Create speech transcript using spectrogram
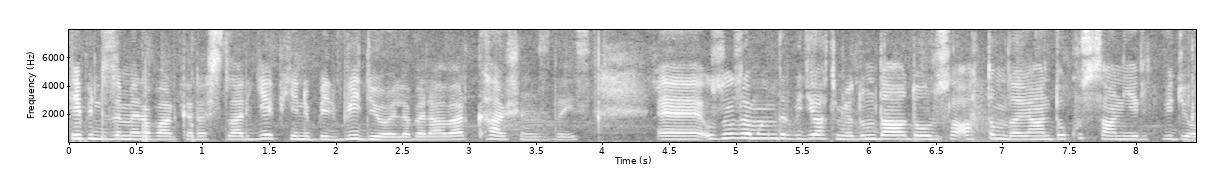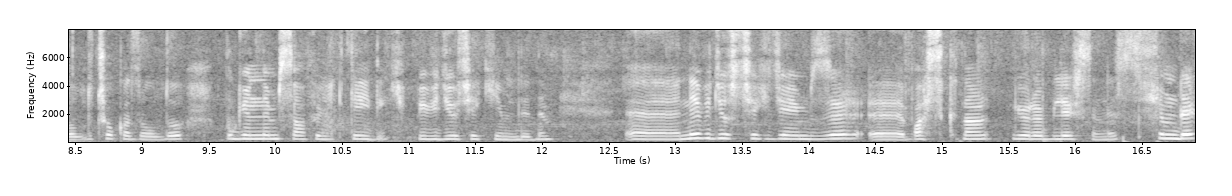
Hepinize merhaba arkadaşlar. Yepyeni bir video ile beraber karşınızdayız. Ee, uzun zamandır video atmıyordum. Daha doğrusu attım da yani 9 saniyelik video oldu. Çok az oldu. Bugün de misafirlikteydik. Bir video çekeyim dedim. Ee, ne videosu çekeceğimizi e, başlıktan görebilirsiniz. Şimdi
